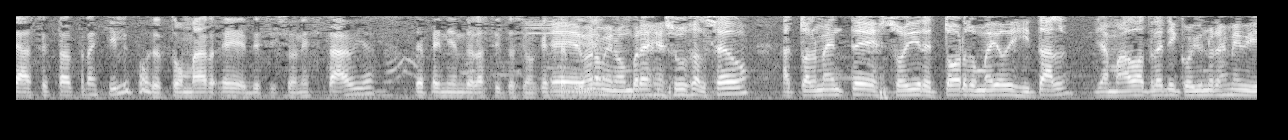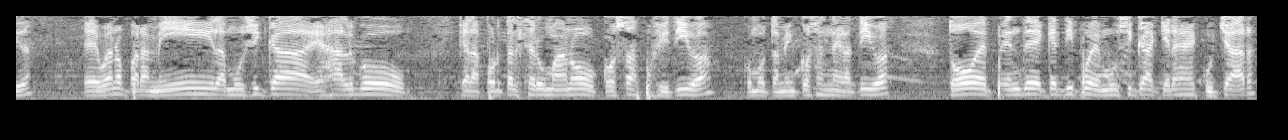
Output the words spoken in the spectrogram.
te hace estar tranquilo y poder tomar eh, decisiones sabias dependiendo de la situación que estés Eh, bueno, viviendo. mi nombre es Jesús Salcedo. Actualmente soy director de un medio digital llamado Atlético Junior es mi vida. Eh, bueno, para mí la música es algo que le aporta al ser humano cosas positivas, como también cosas negativas. Todo depende de qué tipo de música quieras escuchar.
